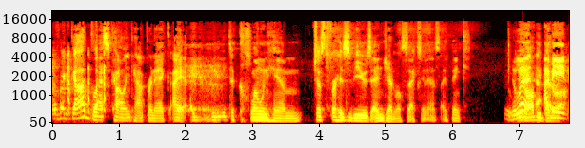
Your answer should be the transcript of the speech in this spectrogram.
Oh but God bless Colin Kaepernick. I, I, we need to clone him just for his views and general sexiness. I think. Let, I mean, off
